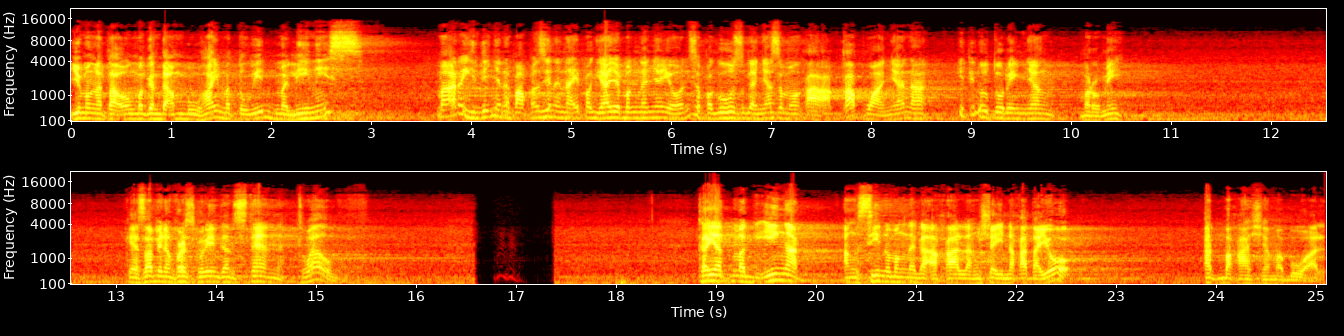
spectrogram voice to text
Yung mga taong maganda ang buhay, matuwid, malinis, Maaari hindi niya napapansin na naipagyayabang na niya yon sa paghuhusga niya sa mga kapwa niya na itinuturing niyang marumi. Kaya sabi ng 1 Corinthians 10, 12, Kaya't mag-ingat ang sino mang nag-aakalang siya'y nakatayo at baka siya mabuwal.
